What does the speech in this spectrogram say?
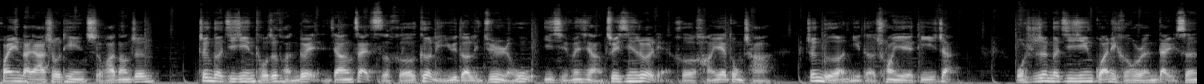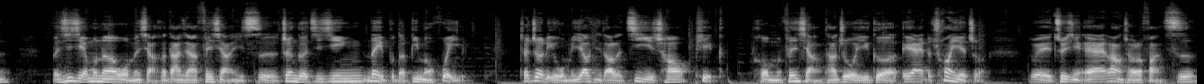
欢迎大家收听《此话当真》。真格基金投资团队将在此和各领域的领军人物一起分享最新热点和行业洞察。真格，你的创业第一站。我是真格基金管理合伙人戴宇森。本期节目呢，我们想和大家分享一次真格基金内部的闭门会议。在这里，我们邀请到了记忆超 Pick 和我们分享他作为一个 AI 的创业者，对最近 AI 浪潮的反思、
